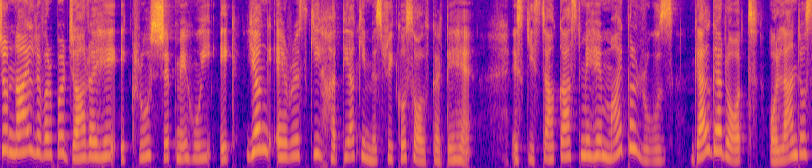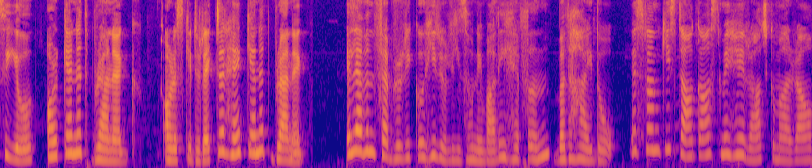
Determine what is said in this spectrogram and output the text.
जो नाइल रिवर पर जा रहे एक क्रूज शिप में हुई एक यंग एरिस की हत्या की मिस्ट्री को सॉल्व करते हैं। इसकी स्टारकास्ट में है माइकल रूज गैल गैडॉट ओरलैंडो सील और केनेथ ब्रैनग और इसके डायरेक्टर हैं केनेथ ब्रैनग 11 फरवरी को ही रिलीज़ होने वाली है फ़िल्म बधाई दो। इस फ़िल्म की स्टारकास्ट में है राजकुमार राव,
